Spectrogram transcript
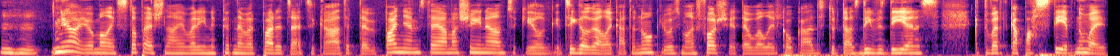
Mm -hmm. Jā, jo man liekas, stopēšanā jau arī nekad nevar paredzēt, cik ātri tevi paņems tajā mašīnā un cik, ilgi, cik ilgā laikā tu nokļūsi. Man liekas, forši, ja tev vēl ir kaut kādas tur tās divas dienas, ka tu vari kā pastiept, nu vai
